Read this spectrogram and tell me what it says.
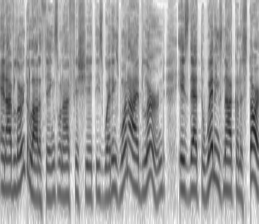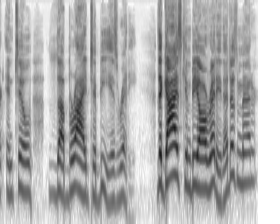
And I've learned a lot of things when I officiate these weddings. One I've learned is that the wedding's not going to start until the bride to be is ready. The guys can be all ready, that doesn't matter.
